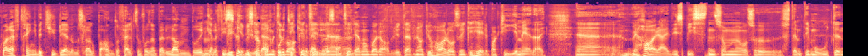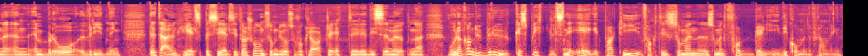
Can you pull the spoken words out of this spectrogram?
KrF trenger betydelig gjennomslag på andre felt, som f.eks. landbruk mm. eller fiskeri. Vi skal komme tilbake til, til jeg må bare avbryte deg, for at du har også ikke hele partiet med deg. Med Hareide i spissen, som også stemte imot en, en, en, blå vridning. Dette er jo en helt spesiell situasjon, som du også forklarte etter disse møtene. Hvordan kan du bruke splittelsen i eget parti faktisk som en, som en fordel i de kommende forhandlingene?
